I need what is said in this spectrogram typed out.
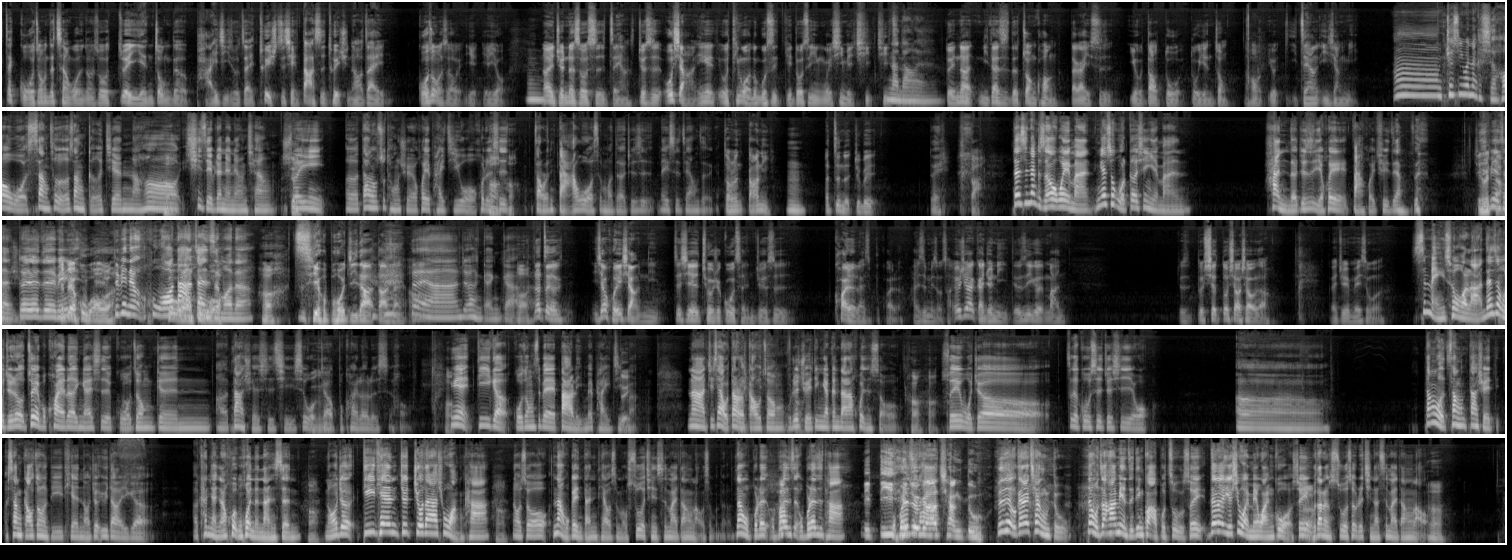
在国中在成长过程中说最严重的排挤，说在 Twitch 之前大肆 Twitch，然后在国中的时候也也有。嗯那你觉得那时候是怎样？就是我想啊，因为我听过很多故事，也都是因为性别气气。那当然，对，那你当时的状况大概是有到多多严重，然后又怎样影响你？嗯，就是因为那个时候我上厕所都上隔间，然后气质也比较娘娘腔，所以呃，大多数同学会排挤我，或者是找人打我什么的，就是类似这样子的。找人打你，嗯，那真的就被对，打。但是那个时候我也蛮，应该说我个性也蛮悍的，就是也会打回去这样子，就是变成对对对，就被变互殴了就变成互殴 大战什么的。哈，自由搏击大大赛。对啊，就很尴尬。哦，那整个你现在回想你这些求学过程，你觉得是快乐的还是不快乐，还是没什么差？因为现在感觉你都是一个蛮，就是都笑都笑笑的啊、感觉也没什么。是没错啦，但是嗯我觉得我最不快乐应该是国中跟、呃大学时期，是我比较不快乐的时候。好因为第一个国中是被霸凌、被排挤嘛，那接下来我到了高中，我就决定要跟大家混熟，所以我就这个故事就是我呃，当我上大学上高中的第一天呢，我就遇到一个呃看起来像混混的男生好，然后就第一天就揪大家去网咖好，那我说那我跟你单挑什么，我输了请你吃麦当劳什么的，但我不认我不认识我不认识他，你第一我不认识他天就跟他呛赌，就是我跟他呛赌，但我知道他面子一定挂不住，所以那个游戏我也没玩过，所以我当然输了，所以我就请他吃麦当劳。嗯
